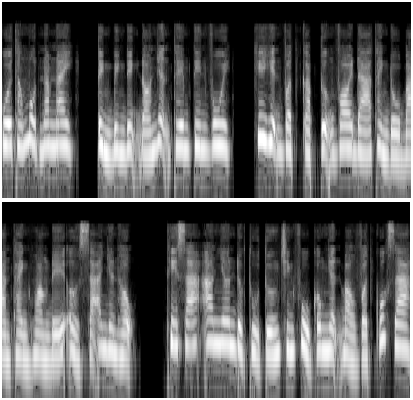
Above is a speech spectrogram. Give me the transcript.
Cuối tháng 1 năm nay, tỉnh Bình Định đón nhận thêm tin vui khi hiện vật cặp tượng voi đá thành đồ bàn thành hoàng đế ở xã Nhân Hậu. Thị xã An Nhơn được Thủ tướng Chính phủ công nhận bảo vật quốc gia,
